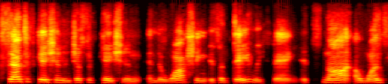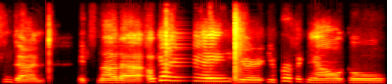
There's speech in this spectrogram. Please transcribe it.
sanctification and justification and the washing is a daily thing. It's not a once and done. It's not a okay, you're you're perfect now. Go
